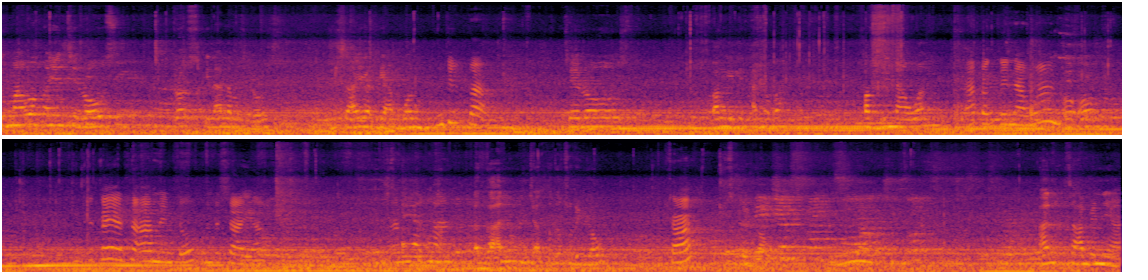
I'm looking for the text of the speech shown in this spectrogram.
Tumawag ngayon si Rose. Rose, kilala mo si Rose? Bisaya, Diapon. Hindi pa. Si Rose, pangilit ano ba? Pagdinawan. Ah, pag tinawan. Oo. Kaya sa amin to, kung Bisaya. Ano Kaya nga, nga? taga ano man siya, taga Surigao. Sa? Surigao. Ano sabi niya,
